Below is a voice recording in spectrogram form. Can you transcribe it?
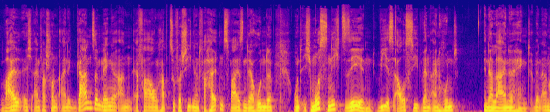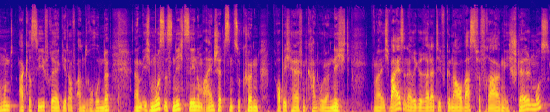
weil ich einfach schon eine ganze Menge an Erfahrung habe zu verschiedenen Verhaltensweisen der Hunde und ich muss nicht sehen, wie es aussieht, wenn ein Hund in der Leine hängt, wenn ein Hund aggressiv reagiert auf andere Hunde. Ähm, ich muss es nicht sehen, um einschätzen zu können, ob ich helfen kann oder nicht. Ich weiß in der Regel relativ genau, was für Fragen ich stellen muss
